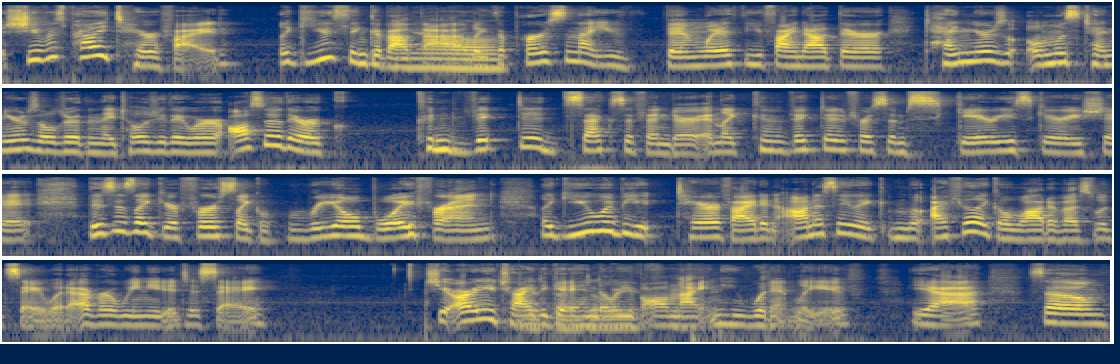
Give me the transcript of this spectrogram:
she was probably terrified. Like, you think about yeah. that. Like, the person that you've been with, you find out they're 10 years, almost 10 years older than they told you they were. Also, they're a convicted sex offender and like convicted for some scary scary shit this is like your first like real boyfriend like you would be terrified and honestly like i feel like a lot of us would say whatever we needed to say she already tried to get him to leave. leave all night and he wouldn't leave yeah so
